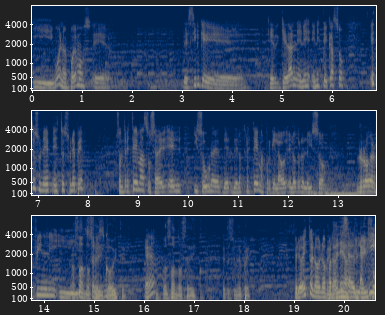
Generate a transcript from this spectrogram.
y, bueno, podemos eh, decir que, que, que dan en, e- en este caso. Esto es, un, E- esto es un EP. Son tres temas, o sea, él hizo uno de, de- de los tres temas, porque la- el otro lo hizo Robert Finley y. No son 12 Sonny discos, ¿viste? ¿Eh? No son 12 discos. Este es un EP. Pero esto no, no pertenece a Black que, Keys.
